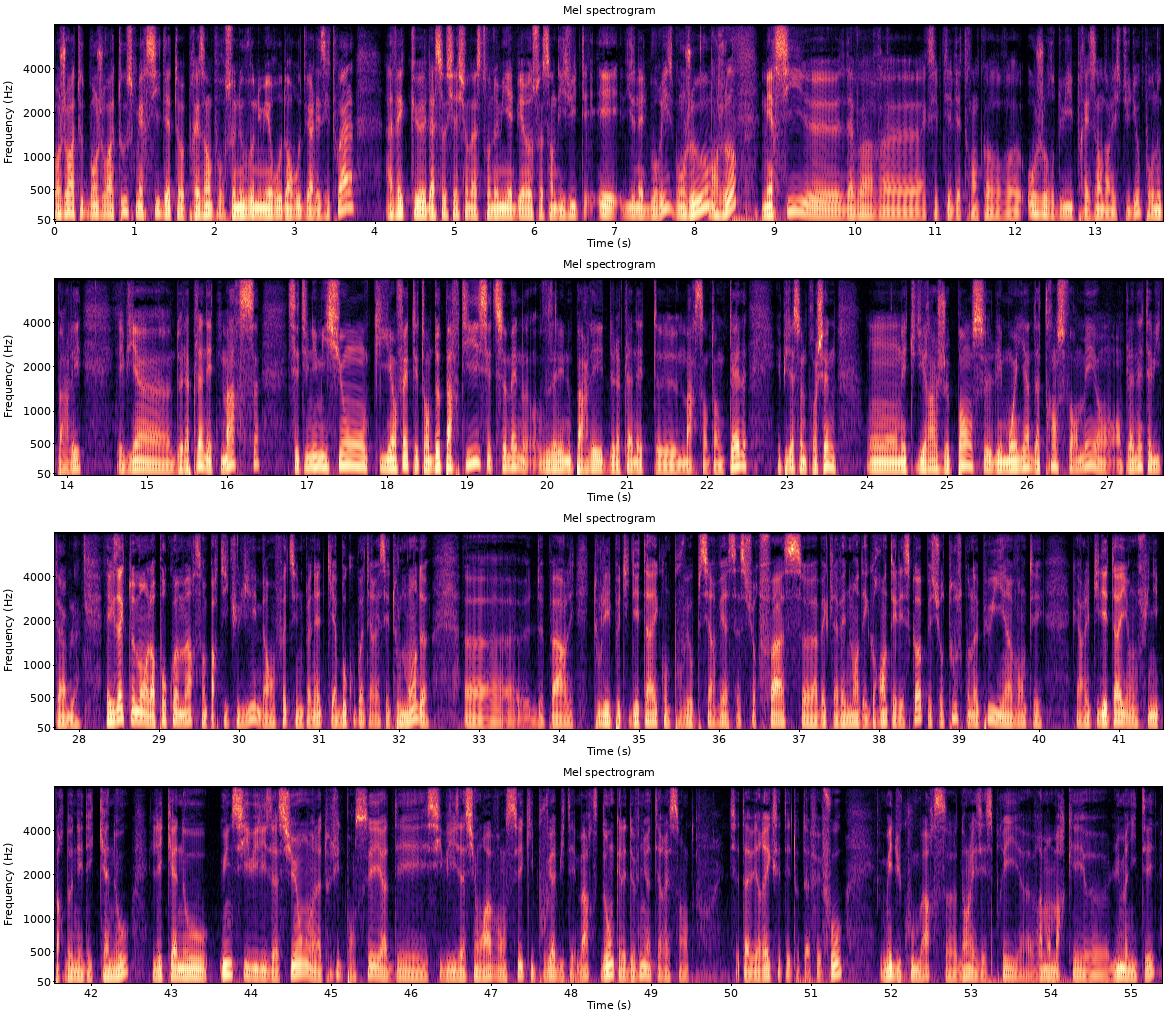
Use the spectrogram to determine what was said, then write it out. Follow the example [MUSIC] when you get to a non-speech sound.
Bonjour à toutes, bonjour à tous. Merci d'être présents pour ce nouveau numéro d'En route vers les étoiles avec euh, l'association d'astronomie Albireo 78 et Lionel Bourris. Bonjour. Bonjour. Merci euh, d'avoir euh, accepté d'être encore aujourd'hui présent dans les studios pour nous parler eh bien, de la planète Mars. C'est une émission qui en fait est en deux parties. Cette semaine, vous allez nous parler de la planète Mars en tant que telle. Et puis la semaine prochaine, on étudiera, je pense, les moyens de la transformer en, planète habitable. Exactement. Alors pourquoi Mars en particulier? Ben, En fait, c'est une planète qui a beaucoup intéressé tout le monde, de par tous les petits détails qu'on pouvait observer à sa surface euh, avec l'avènement des grands télescopes et surtout ce qu'on a pu y inventer. Car les petits détails ont fini par donner des canaux. Les canaux, une civilisation, on a tout de suite pensé à des civilisations avancées qui pouvaient habiter Mars, donc elle est devenue intéressante. C'est avéré que c'était tout à fait faux, mais du coup Mars, dans les esprits, a vraiment marqué euh, l'humanité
